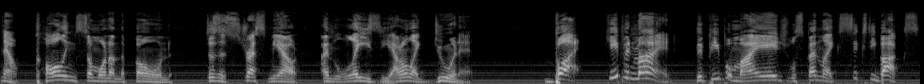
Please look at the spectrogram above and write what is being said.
Now, calling someone on the phone doesn't stress me out. I'm lazy. I don't like doing it. But keep in mind that people my age will spend like 60 bucks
